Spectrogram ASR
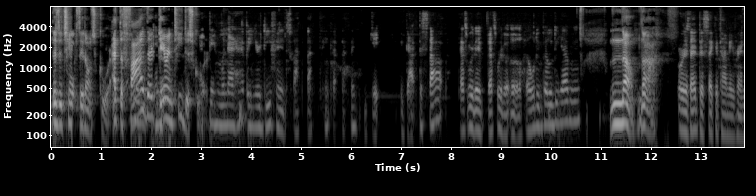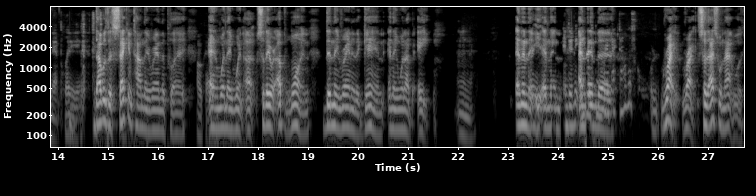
there's a chance they don't score. At the five, they're and- guaranteed to score. And when that happened, your defense, I, I think I think got to stop. That's where they that's where the uh, holding penalty happened. No, nah. Or is that the second time they ran that play? That was the second time they ran the play, okay. and when they went up, so they were up one, then they ran it again, and they went up eight. Mm. and then the and then And then the and then right the- the right right so that's when that was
